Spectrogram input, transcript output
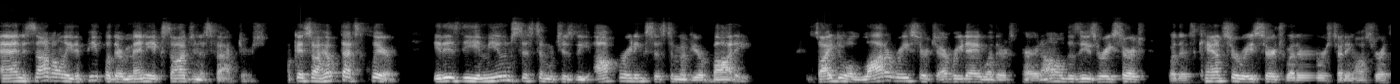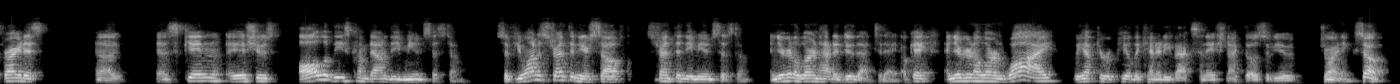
and it's not only the people, there are many exogenous factors. Okay, so I hope that's clear. It is the immune system, which is the operating system of your body. So I do a lot of research every day, whether it's periodontal disease research, whether it's cancer research, whether we're studying osteoarthritis, uh, uh, skin issues, all of these come down to the immune system. So if you want to strengthen yourself, strengthen the immune system. And you're going to learn how to do that today. Okay. And you're going to learn why we have to repeal the Kennedy Vaccination Act, those of you joining. So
